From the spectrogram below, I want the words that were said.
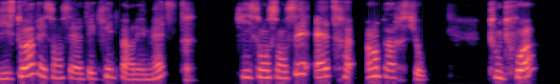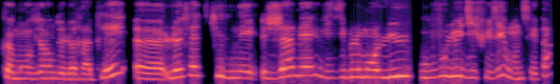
L'histoire est censée être écrite par les maîtres qui sont censés être impartiaux. Toutefois, comme on vient de le rappeler, euh, le fait qu'il n'ait jamais visiblement lu ou voulu diffuser, on ne sait pas,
